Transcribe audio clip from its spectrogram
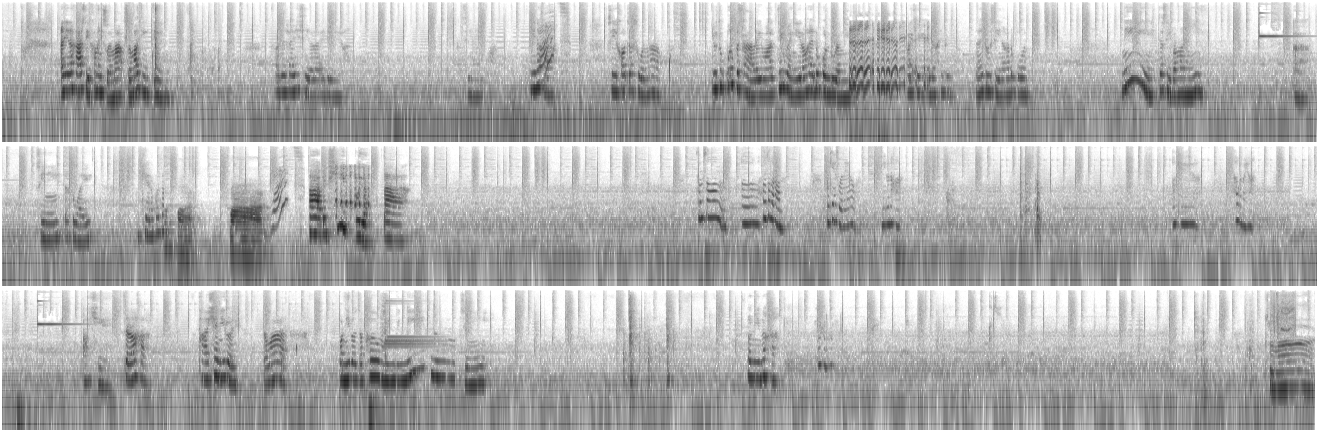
อันนี้นะคะ สีข้างในสวยมาก สวยมากจริงๆ เราจะใช้สีอะไรดีอะสีนี้ดีกว่า นี่นะคะ สีเขาจะสวยมากยูทูบเบอร์ภาษาอะไรมาจิ้มอย่างนี้แล้วให้ทุกคนดูอย่างนี้ โอเค เดี๋ยวให้ดูเดี๋ยวให้ดูสีนะคะทุกคน นี่จะสีประมาณนี้เออสีนี้จะสวย โอเคแล้วก็จะปอดปอดพาไปที่เปลือกตา แค่นี้เลย แต่ว่าวันนี้เราจะเพิ่มวิงวิงนิดนึงสีนี้ตัวนี้นะคะสวยมาก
